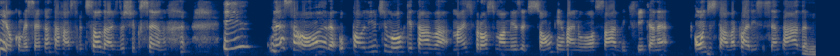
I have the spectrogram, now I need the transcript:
E eu comecei a cantar Rastro de Saudade do Chico Sena. E nessa hora, o Paulinho Timor, que estava mais próximo à mesa de som, quem vai no O sabe, que fica, né? Onde estava a Clarice sentada, uhum.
